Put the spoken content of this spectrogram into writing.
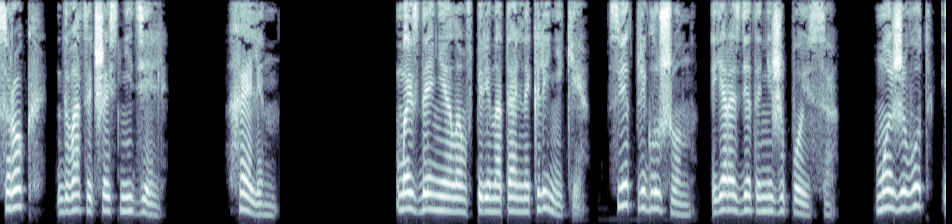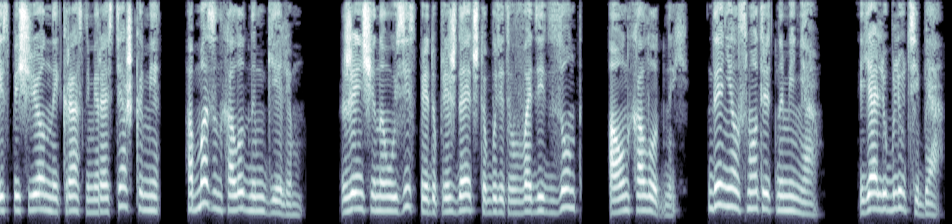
Срок — 26 недель. Хелен. Мы с Дэниелом в перинатальной клинике. Свет приглушен, я раздета ниже пояса. Мой живот, испещренный красными растяжками, обмазан холодным гелем. Женщина-узист предупреждает, что будет вводить зонд, а он холодный. Дэниел смотрит на меня. «Я люблю тебя»,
